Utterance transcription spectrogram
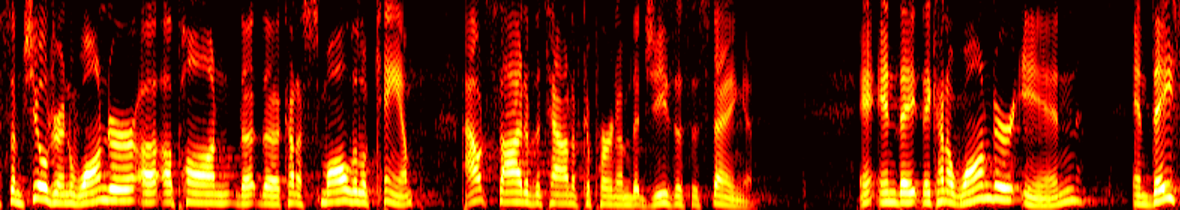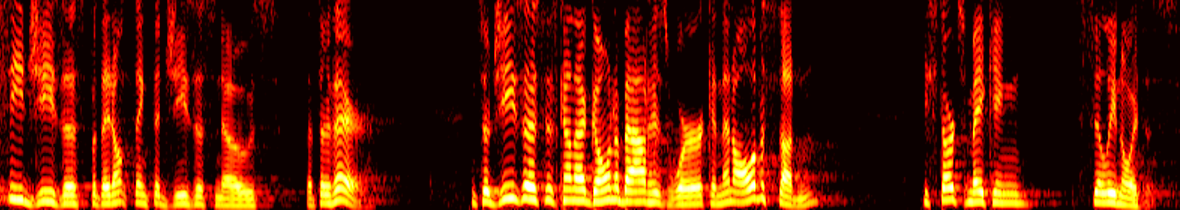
some children wander uh, upon the, the kind of small little camp outside of the town of Capernaum that Jesus is staying in. And, and they, they kind of wander in and they see Jesus, but they don't think that Jesus knows that they're there. And so Jesus is kind of going about his work, and then all of a sudden, he starts making silly noises.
